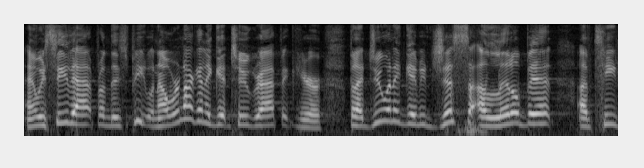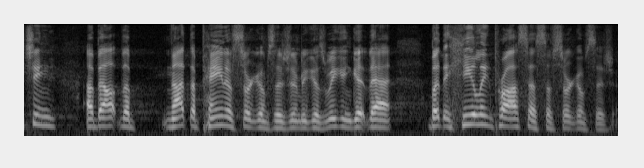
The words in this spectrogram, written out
And we see that from these people. Now, we're not going to get too graphic here, but I do want to give you just a little bit of teaching about the not the pain of circumcision, because we can get that, but the healing process of circumcision.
